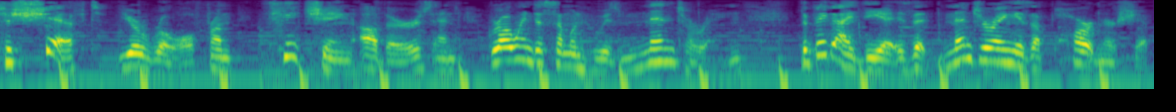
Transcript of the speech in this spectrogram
To shift your role from teaching others and grow into someone who is mentoring, the big idea is that mentoring is a partnership.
